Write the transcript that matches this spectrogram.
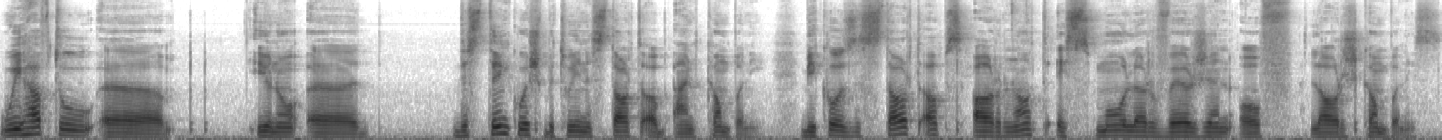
we have to uh, you know uh, distinguish between a startup and company because startups are not a smaller version of large companies.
